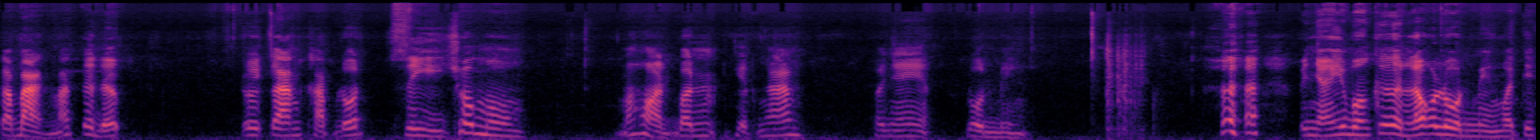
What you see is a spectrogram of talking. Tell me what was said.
ตะบ้านมาตะดึก โดยการขับรถสี่ชั่วโมง มาหอดบนเหตุงานเพราะไงหล่นเมงเป็นอย่างนี้บนเกินแล้วก็หล่นเมงว่าที่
